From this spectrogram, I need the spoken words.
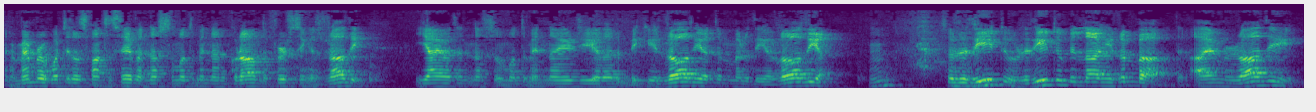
And remember what did Allah subhanahu say about nafsul mutmainna in Quran? The first thing is radi. Ya ayatan nafsul mutmainna yarji ala rabbiki radiyatan mardiya. Radiya. Hmm? So raditu, raditu billahi rabba, that I am radi,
